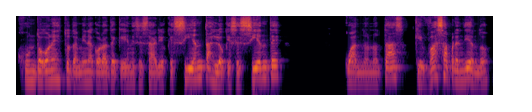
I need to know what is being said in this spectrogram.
Junto con esto, también acordate que es necesario que sientas lo que se siente cuando notas que vas aprendiendo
